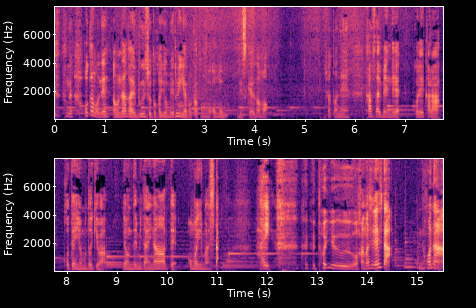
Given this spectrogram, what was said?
他のね、あの長い文章とか読めるんやろうかとも思うんですけれども、ちょっとね、関西弁でこれから古典読む時は読んでみたいなって思いました。はい。というお話でした。ほな。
